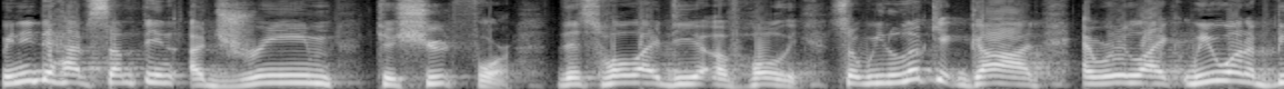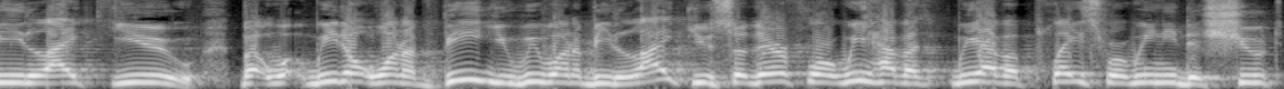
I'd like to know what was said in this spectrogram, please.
We need to have something, a dream to shoot for. This whole idea of holy. So we look at God and we're like, we want to be like you, but we don't want to be you. We want to be like you. So therefore, we have a we have a place where we need to shoot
